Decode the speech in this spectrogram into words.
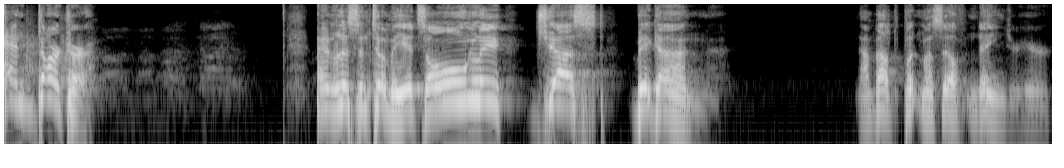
and darker. And listen to me, it's only just begun. I'm about to put myself in danger here.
